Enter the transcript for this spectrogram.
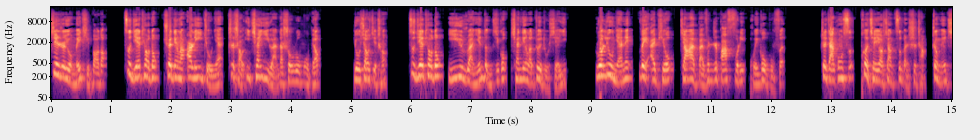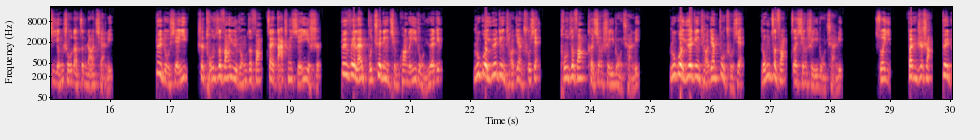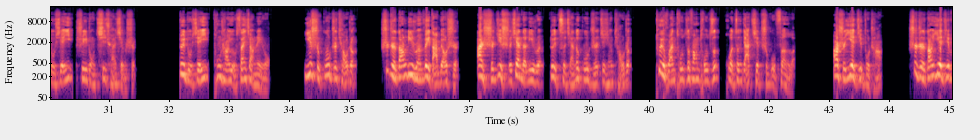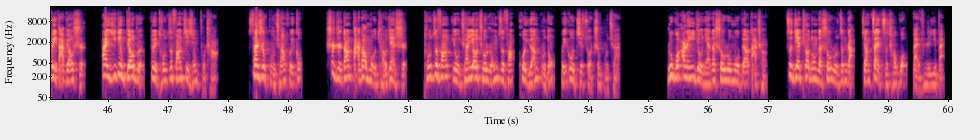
近日有媒体报道，字节跳动确定了2019年至少一千亿元的收入目标。有消息称，字节跳动已与软银等机构签订了对赌协议，若六年内未 IPO，将按百分之八复利回购股份。这家公司迫切要向资本市场证明其营收的增长潜力。对赌协议是投资方与融资方在达成协议时对未来不确定情况的一种约定。如果约定条件出现，投资方可行使一种权利；如果约定条件不出现，融资方则行使一种权利。所以。本质上，对赌协议是一种期权形式。对赌协议通常有三项内容：一是估值调整，是指当利润未达标时，按实际实现的利润对此前的估值进行调整，退还投资方投资或增加其持股份额；二是业绩补偿，是指当业绩未达标时，按一定标准对投资方进行补偿；三是股权回购，是指当达到某条件时，投资方有权要求融资方或原股东回购其所持股权。如果二零一九年的收入目标达成，字节跳动的收入增长将再次超过百分之一百。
